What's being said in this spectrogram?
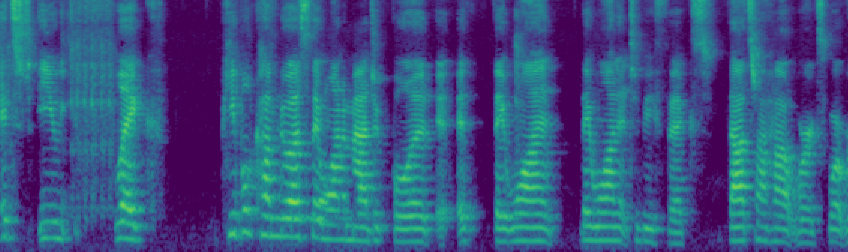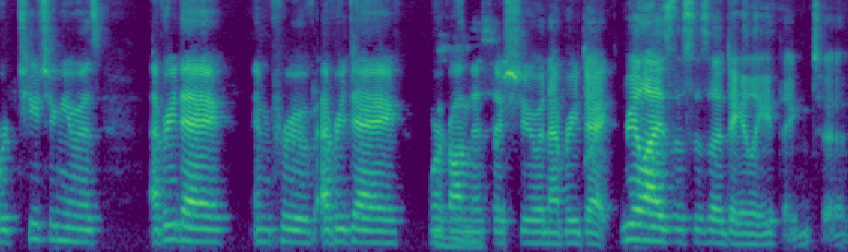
it's you like people come to us they want a magic bullet. If they want they want it to be fixed. That's not how it works. What we're teaching you is every day improve every day work mm-hmm. on this issue and every day. Realize this is a daily thing to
